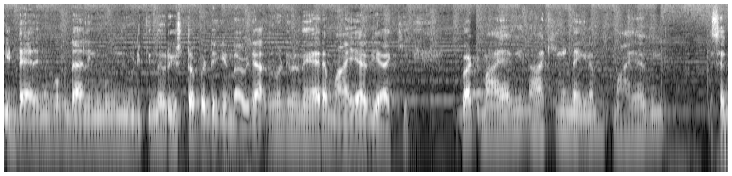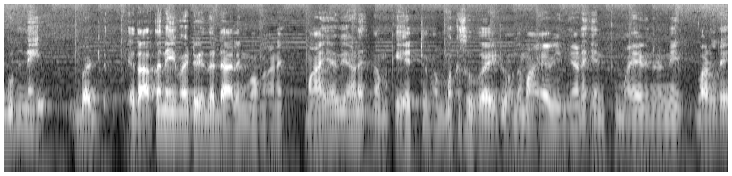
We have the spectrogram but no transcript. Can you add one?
ഈ ഡാലങ് ബോങ് ഡാലങ് ബോങ് എന്ന് വിളിക്കുന്നവർക്ക് ഇഷ്ടപ്പെട്ടിട്ടുണ്ടാവില്ല. അതുകൊണ്ട് ഇവർ നേരെ മായാവി ആക്കി ബട്ട് മായാവി എന്നാക്കിയിട്ടുണ്ടെങ്കിലും Mayavi it's a good name but യഥാർത്ഥ നെയിമായിട്ട് വരുന്നത് ഡാലിംഗ് ആണ്. മായാവിയാണ് നമുക്ക് ഏറ്റവും നമുക്ക് സുഖമായിട്ട് വന്ന മായാവി തന്നെയാണ്. എനിക്ക് മായാവി എന്ന നെയിം വളരെ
